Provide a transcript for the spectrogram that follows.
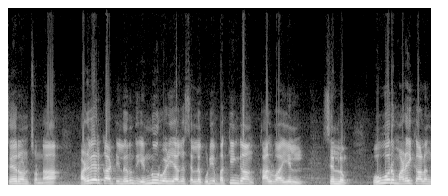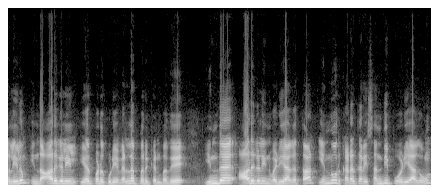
சேரும்னு சொன்னால் பழவேற்காட்டிலிருந்து எண்ணூர் வழியாக செல்லக்கூடிய பக்கிங்காங் கால்வாயில் செல்லும். ஒவ்வொரு மழைக்காலங்களிலும் இந்த ஆறுகளில் ஏற்படக்கூடிய வெள்ளப்பெருக்கு என்பது இந்த ஆறுகளின் வழியாகத்தான் எண்ணூர் கடற்கரை சந்திப்பு வழியாகவும்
